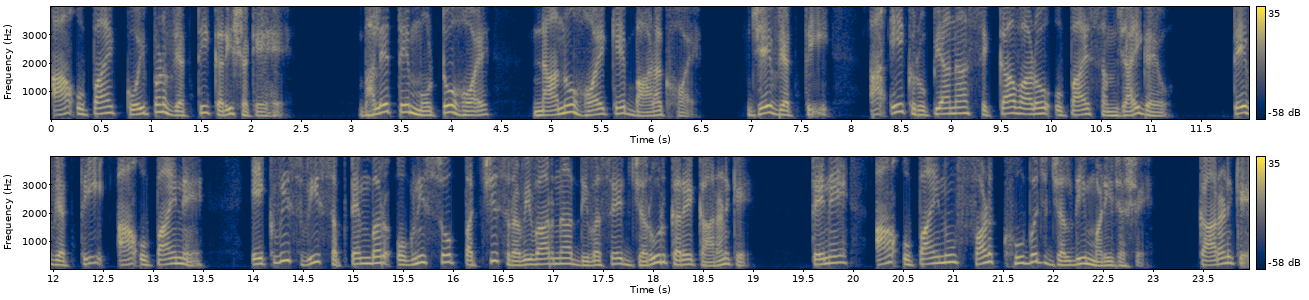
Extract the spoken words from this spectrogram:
આ ઉપાય કોઈ પણ વ્યક્તિ કરી શકે છે ભલે તે મોટો હોય, નાનો હોય કે બાળક હોય, જે વ્યક્તિ આ એક રૂપિયાના સિક્કાવાળો ઉપાય સમજાઈ ગયો તે વ્યક્તિ આ ઉપાયને એકવીસ વીસ સપ્ટેમ્બર ઓગણીસો પચીસ રવિવારના દિવસે જરૂર કરે કારણ કે તેને આ ઉપાયનું ફળ ખૂબ જ જલ્દી મળી જશે. કારણ કે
